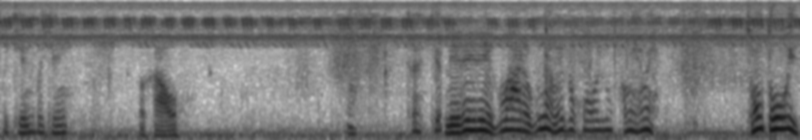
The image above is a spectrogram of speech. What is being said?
ปลาเข็งปลาเข็งปลาขาวใช่เก็บนี่นี่นี่ว่าเดี๋ยวกูอยากให้ปลาคออยู่เอาไมเอาไหมสองตัวอีก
